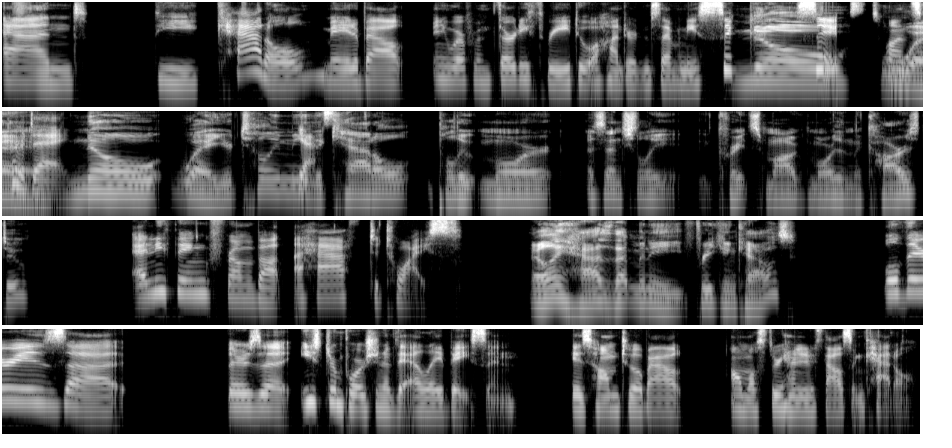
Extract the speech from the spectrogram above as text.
and the cattle made about anywhere from 33 to 176 No six tons way. per day. No way. You're telling me the cattle pollute more, essentially create smog more than the cars do? anything from about a half to twice LA has that many freaking cows? well there is uh there's a eastern portion of the la basin is home to about almost 300000 cattle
